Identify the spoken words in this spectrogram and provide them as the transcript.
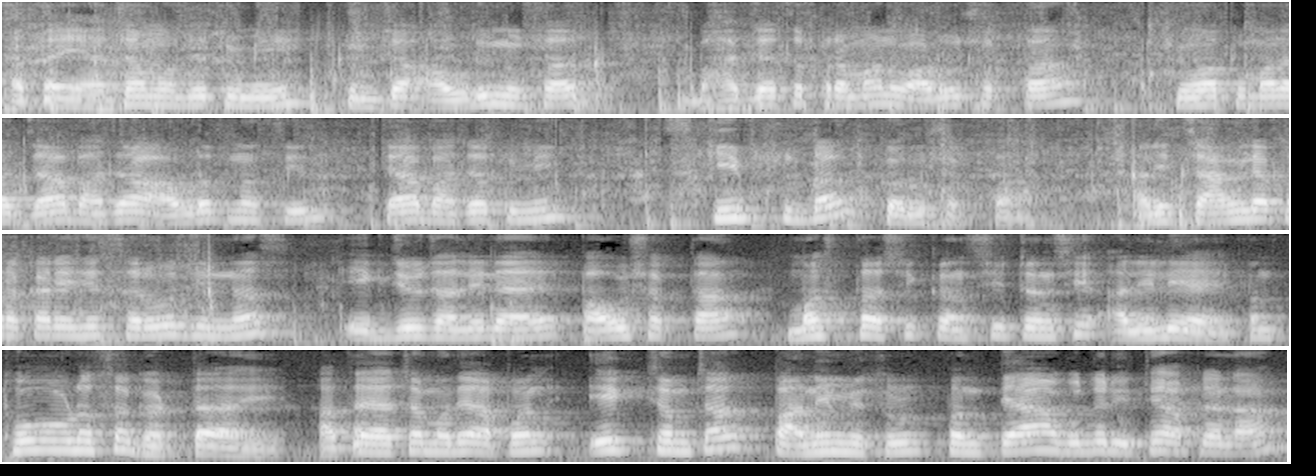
आता ह्याच्यामध्ये तुम्ही तुमच्या आवडीनुसार भाज्याचं प्रमाण वाढवू शकता किंवा तुम्हाला ज्या भाज्या आवडत नसतील त्या भाज्या तुम्ही स्किपसुद्धा करू शकता. आणि चांगल्या प्रकारे हे सर्व जिन्नस एकजीव झालेले आहे. पाहू शकता मस्त अशी कन्सिस्टन्सी आलेली आहे. पण थोडंसं घट्ट आहे. आता याच्यामध्ये आपण एक चमचा पाणी मिसळू. पण त्या अगोदर इथे आपल्याला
